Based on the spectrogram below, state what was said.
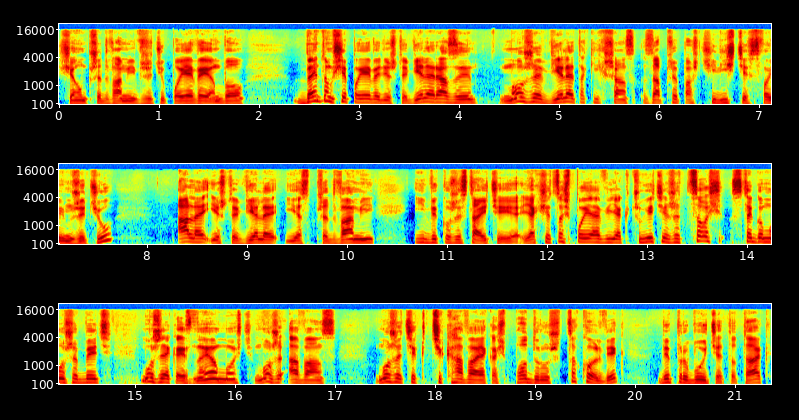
się przed Wami w życiu pojawiają, bo będą się pojawiać jeszcze wiele razy. Może wiele takich szans zaprzepaściliście w swoim życiu, ale jeszcze wiele jest przed Wami i wykorzystajcie je. Jak się coś pojawi, jak czujecie, że coś z tego może być, może jakaś znajomość, może awans, może ciekawa jakaś podróż, cokolwiek, wypróbujcie to, tak?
